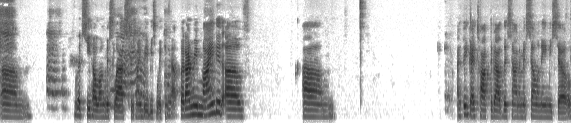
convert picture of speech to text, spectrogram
um, let's see how long this lasts because my baby's waking up, but I'm reminded of, um, I think I talked about this on a Michelle and Amy show.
